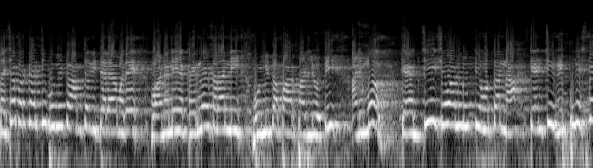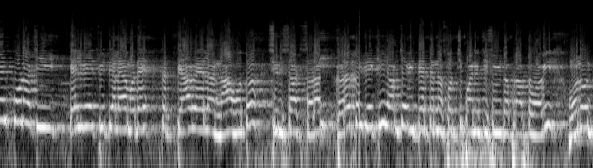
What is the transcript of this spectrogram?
तशा प्रकारची भूमिका आमच्या विद्यालयामध्ये माननीय खैरनार सरांनी भूमिका पार पाडली होती. आणि मग त्यांची सेवानिवृत्ती होताना त्यांची रिप्लेसमेंट कोणाची? एल एच विद्यालयामध्ये तर त्यावेळेला नाव होतं शिरसाट सराई खरं तर देखील आमच्या विद्यार्थ्यांना स्वच्छ पाण्याची सुविधा प्राप्त व्हावी. म्हणून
